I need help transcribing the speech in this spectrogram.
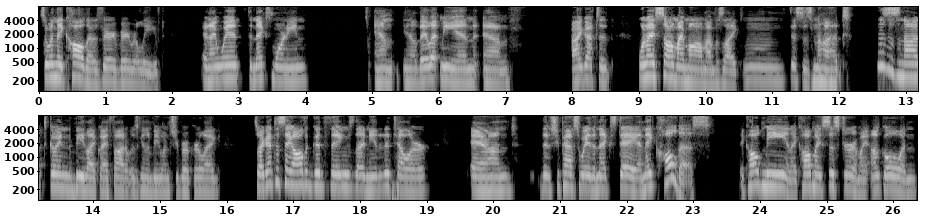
So when they called, I was very, very relieved. And I went the next morning and, you know, they let me in and I got to, when I saw my mom, I was like, mm, this is not, this is not going to be like I thought it was going to be when she broke her leg. So I got to say all the good things that I needed to tell her. And then she passed away the next day and they called us. They called me and I called my sister and my uncle and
